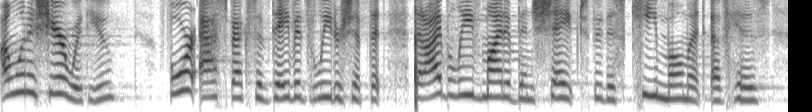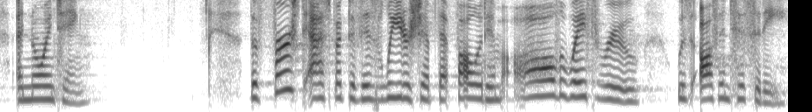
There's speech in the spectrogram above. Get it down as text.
I want to share with you four aspects of David's leadership that, that I believe might have been shaped through this key moment of his anointing. The first aspect of his leadership that followed him all the way through was authenticity.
